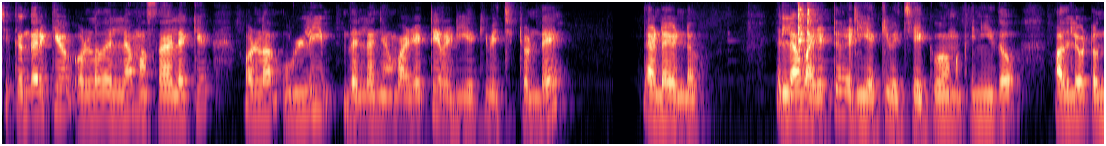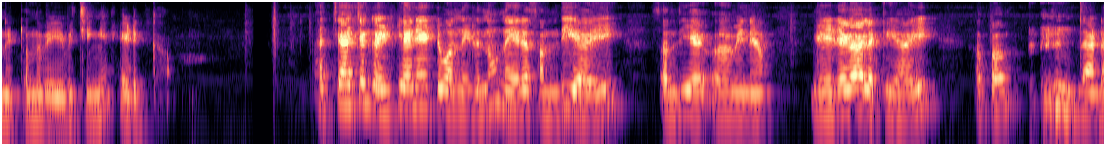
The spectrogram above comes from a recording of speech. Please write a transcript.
ചിക്കൻ കറിക്ക് ഉള്ളതെല്ലാം മസാലയ്ക്ക് ഉള്ള ഉള്ളിയും ഇതെല്ലാം ഞാൻ വഴട്ടി റെഡിയാക്കി വെച്ചിട്ടുണ്ട്. വേണ്ട കണ്ടോ? എല്ലാം വഴട്ടി റെഡിയാക്കി വെച്ചേക്കുക നമുക്കിനി ഇതോ അതിലോട്ടൊന്ന് ഇട്ടൊന്ന് വേവിച്ചിങ്ങ് എടുക്കാം. അച്ചാച്ചൻ കഴിക്കാനായിട്ട് വന്നിരുന്നു. നേരെ സന്ധ്യയായി. സന്ധ്യ പിന്നെ ഏഴകാലൊക്കെ ആയി അപ്പം ഇതാണ്ട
